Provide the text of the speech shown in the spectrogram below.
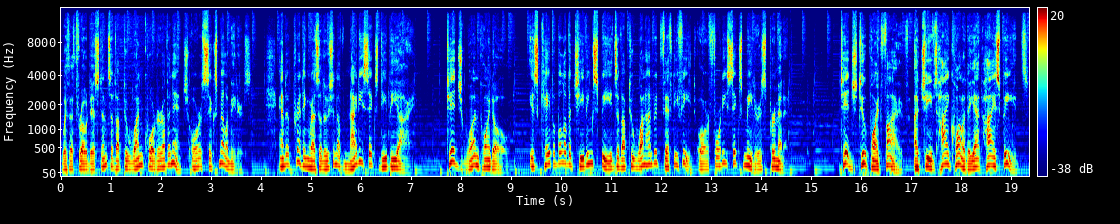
with a throw distance of up to one quarter of an inch or 6 millimeters, and a printing resolution of 96 dpi. TIJ 1.0 is capable of achieving speeds of up to 150 feet or 46 meters per minute. TIJ 2.5 achieves high quality at high speeds.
